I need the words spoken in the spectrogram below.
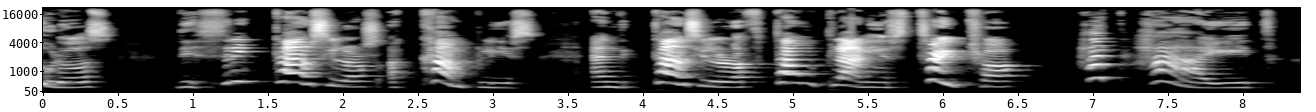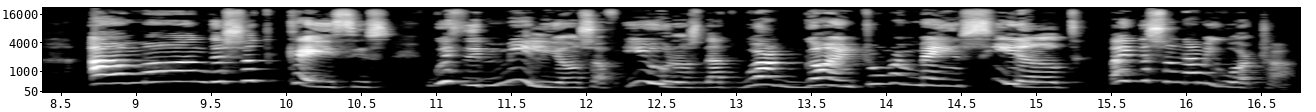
euros, the three councillors accomplice and the councillor of town planning Stracher had hid among the suitcases with the millions of euros that were going to remain sealed by the tsunami water.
